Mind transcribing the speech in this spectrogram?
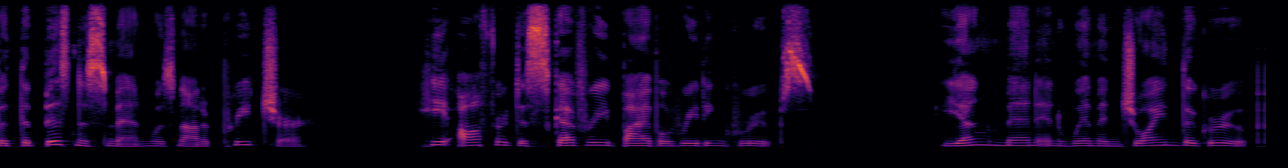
But the businessman was not a preacher. He offered Discovery Bible reading groups. Young men and women joined the group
